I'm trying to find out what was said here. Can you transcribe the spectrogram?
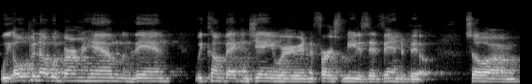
We open up with Birmingham, and then we come back in January, and the first meet is at Vanderbilt. So, um,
